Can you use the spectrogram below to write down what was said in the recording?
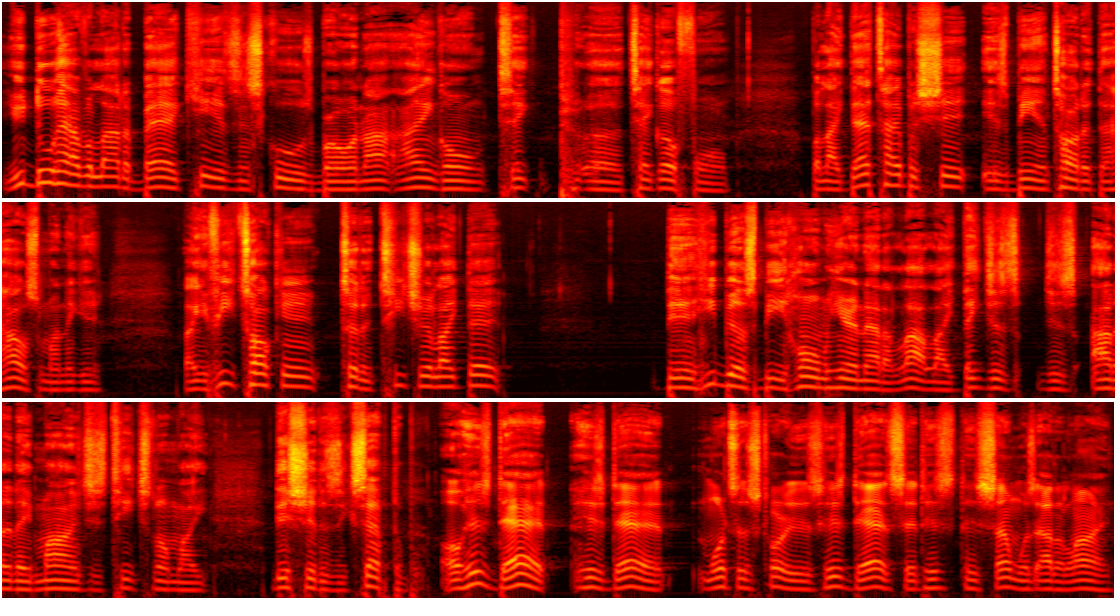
you do have a lot of bad kids in schools, bro, and I, I ain't gonna take uh, take up for them. But like that type of shit is being taught at the house, my nigga. Like if he talking to the teacher like that, then he must be home hearing that a lot. Like they just just out of their minds, just teaching them like this shit is acceptable. Oh, his dad. His dad. More to the story is his dad said his his son was out of line,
